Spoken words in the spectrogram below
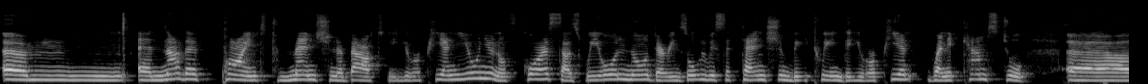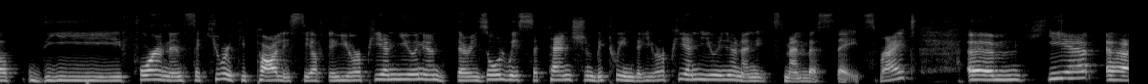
Um, another point to mention about the European Union, of course, as we all know, there is always a tension between the European, when it comes to the foreign and security policy of the European Union, there is always a tension between the European Union and its member states, right? Um, here uh,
